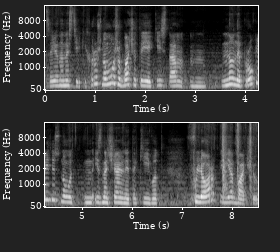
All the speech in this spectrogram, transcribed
Це я не настільки хорош, але можу бачити якісь там, ну не проклятість, ну от ізначальний такий от фльор я бачу.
